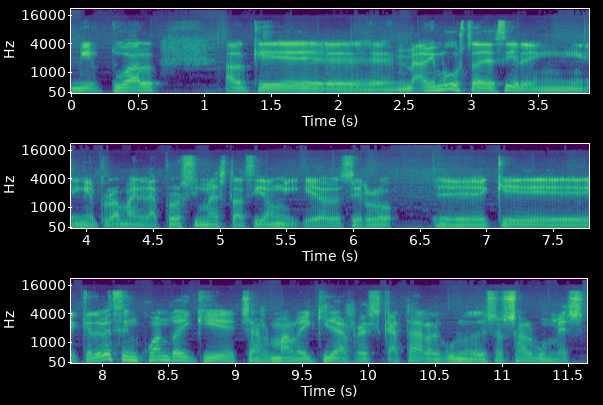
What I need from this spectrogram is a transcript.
virtual al que eh, a mí me gusta decir en, el programa, en la próxima estación, y quiero decirlo, eh, que, de vez en cuando hay que echar mano y que ir a rescatar alguno de esos álbumes.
